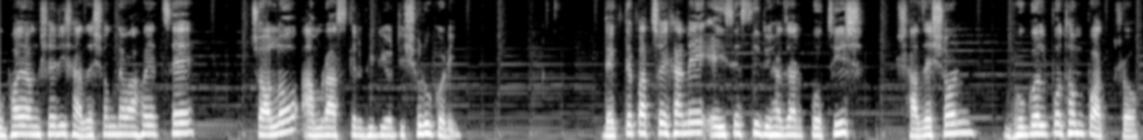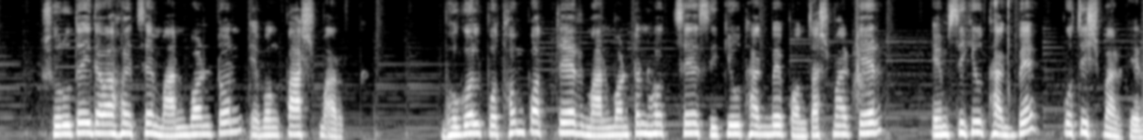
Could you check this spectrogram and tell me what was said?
উভয় অংশেরই সাজেশন দেওয়া হয়েছে। চলো আমরা আজকের ভিডিওটি শুরু করি। দেখতে পাচ্ছ এখানে এইচএসসি দুই হাজার পঁচিশ সাজেশন, ভূগোল প্রথম পত্র। শুরুতেই দেওয়া হয়েছে মানবন্টন এবং পাস মার্ক। ভূগোল প্রথম পত্রের মানবন্টন হচ্ছে সিকিউ থাকবে পঞ্চাশ মার্কের, এমসিকিউ থাকবে পঁচিশ মার্কের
